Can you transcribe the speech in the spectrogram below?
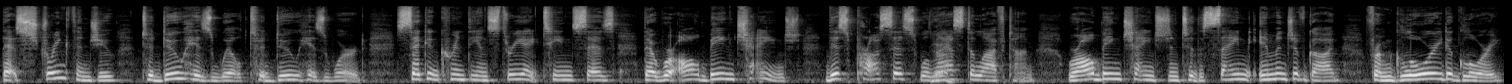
that strengthens you to do His will, to do His word. 2 Corinthians 3.18 says that we're all being changed. This process will Yeah. last a lifetime. We're all being changed into the same image of God from glory to glory,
